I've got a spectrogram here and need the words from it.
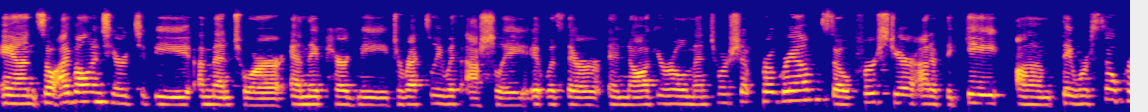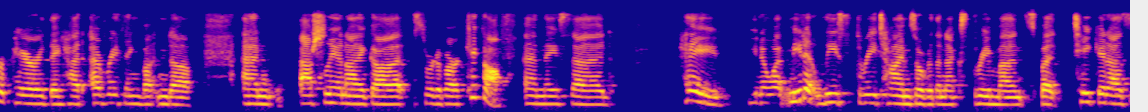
And so I volunteered to be a mentor, and they paired me directly with Ashley. It was their inaugural mentorship program. So, first year out of the gate, um, they were so prepared. They had everything buttoned up. And Ashley and I got sort of our kickoff, and they said, Hey, you know what, meet at least three times over the next three months, but take it as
